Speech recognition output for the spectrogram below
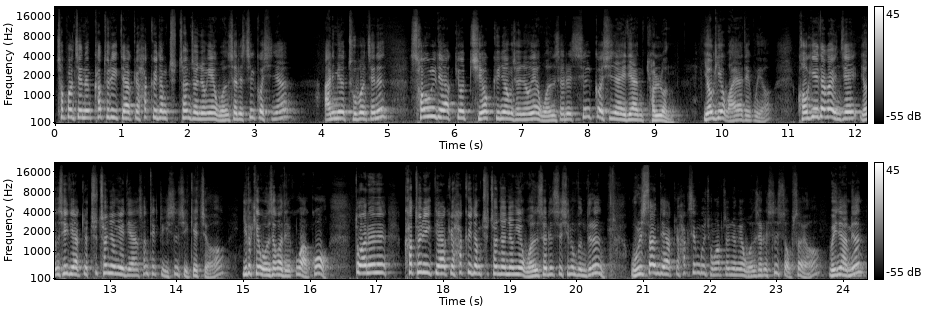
첫 번째는 카톨릭 대학교 학교장 추천 전형의 원서를 쓸 것이냐 아니면 두 번째는 서울대학교 지역균형 전형의 원서를 쓸 것이냐에 대한 결론 여기에 와야 되고요. 거기에다가 이제 연세대학교 추천형에 대한 선택도 있을 수 있겠죠. 이렇게 원서가 될 것 같고 또 하나는 카톨릭 대학교 학교장 추천 전형의 원서를 쓰시는 분들은 울산 대학교 학생부 종합 전형의 원서를 쓸 수 없어요. 왜냐하면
